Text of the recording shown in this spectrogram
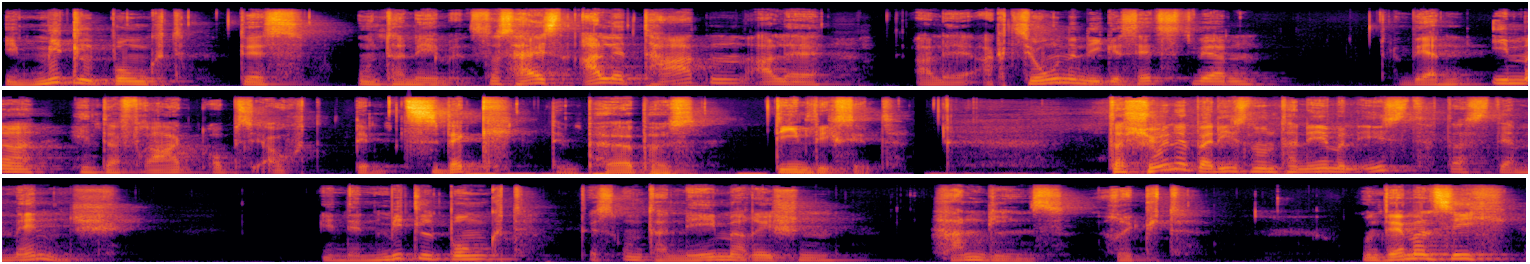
im Mittelpunkt des Unternehmens. Das heißt, alle Taten, alle, alle Aktionen, die gesetzt werden, werden immer hinterfragt, ob sie auch dem Zweck, dem Purpose dienlich sind. Das Schöne bei diesen Unternehmen ist, dass der Mensch in den Mittelpunkt des unternehmerischen Handelns rückt. Und wenn man sich,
